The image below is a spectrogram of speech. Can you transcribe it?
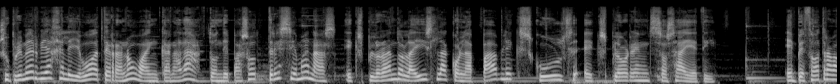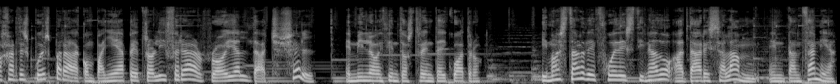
Su primer viaje le llevó a Terranova, en Canadá, donde pasó tres semanas explorando la isla con la Public Schools Exploring Society. Empezó a trabajar después para la compañía petrolífera Royal Dutch Shell en 1934 y más tarde fue destinado a Dar es Salaam, en Tanzania,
